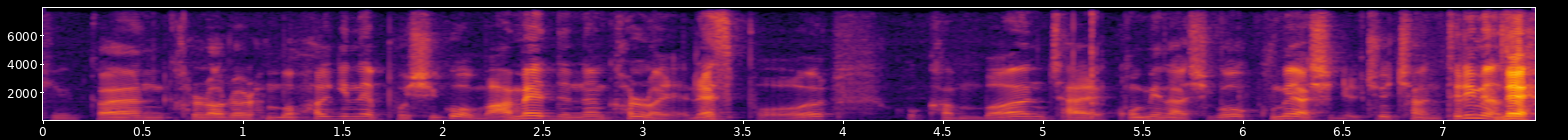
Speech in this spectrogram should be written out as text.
그러니까 컬러를 한번 확인해 보시고 마음에 드는 컬러의 레스폴 꼭 한번 잘 고민하시고 구매하시길 추천드리면서 네,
